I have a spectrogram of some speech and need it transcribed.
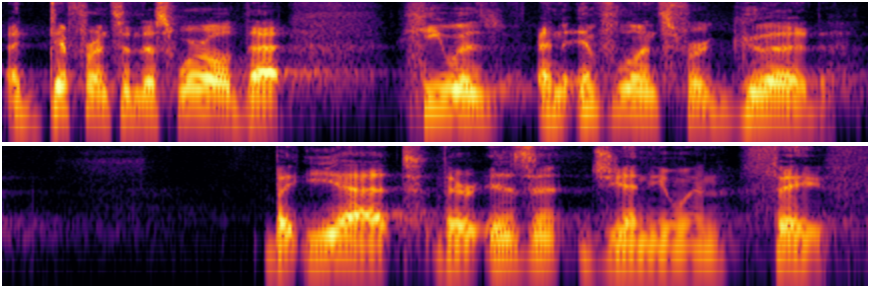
a difference in this world, that he was an influence for good. But yet, there isn't genuine faith.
